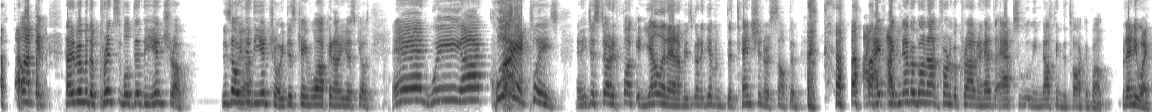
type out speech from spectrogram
hey. Talking. I remember the principal did the intro. This is how he Yeah. did the intro. He just came walking out. He just goes, and we are quiet, please. And he just started fucking yelling at him. He's going to give him detention or something. I, I, I've never gone out in front of a crowd and had absolutely nothing to talk about. But anyway,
